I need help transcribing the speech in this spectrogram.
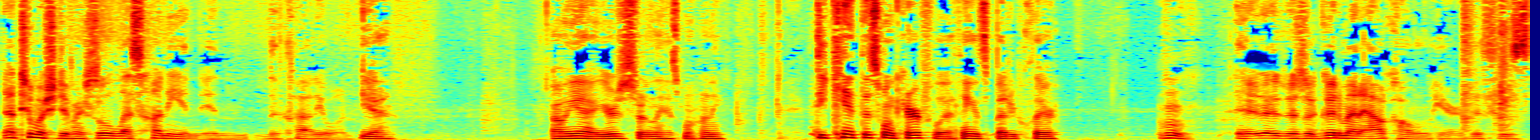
Not too much difference. A little less honey in, in the cloudy one. Yeah. Oh yeah, yours certainly has more honey. Decant this one carefully. I think it's better clear. Hmm. There- There's a good amount of alcohol in here. This is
